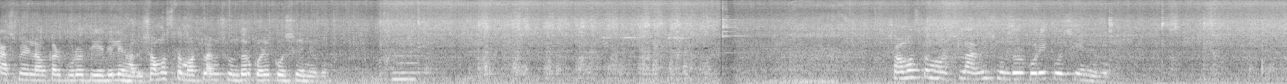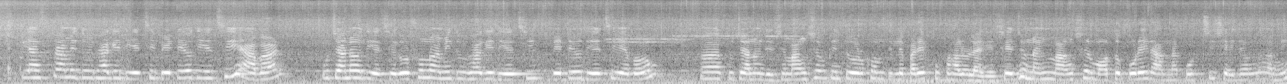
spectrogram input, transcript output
কাশ্মীরি লঙ্কার গুঁড়ো দিয়ে দিলে হবে। সমস্ত মশলা আমি সুন্দর করে কষিয়ে নেব। সমস্ত মশলা আমি সুন্দর করে কষিয়ে নেব। পেঁয়াজটা আমি দুই ভাগে দিয়েছি, বেটেও দিয়েছি, আবার কুচানোও দিয়েছি। রসুনও আমি দুই ভাগে দিয়েছি, বেটেও দিয়েছি এবং কুচানো দিয়েছি। মাংসও কিন্তু ওরকম দিলে পারে খুব ভালো লাগে। সেই জন্য আমি মাংসের মতো করেই রান্না করছি সেই জন্য আমি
